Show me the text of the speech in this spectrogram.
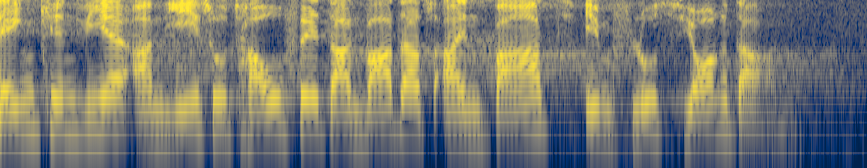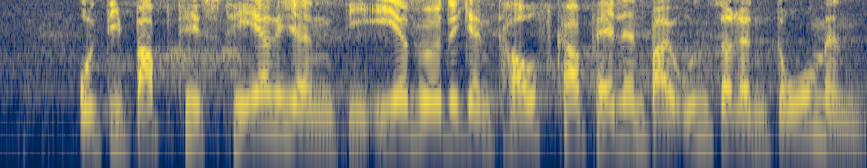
Denken wir an Jesu Taufe, dann war das ein Bad im Fluss Jordan. Und die Baptisterien, die ehrwürdigen Taufkapellen bei unseren Domen,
